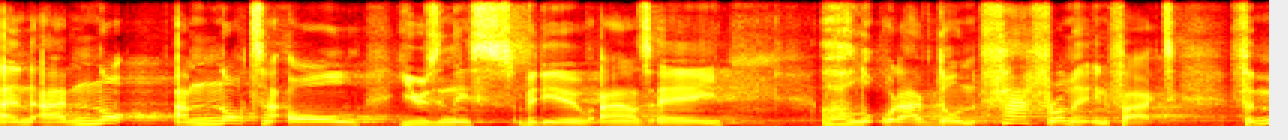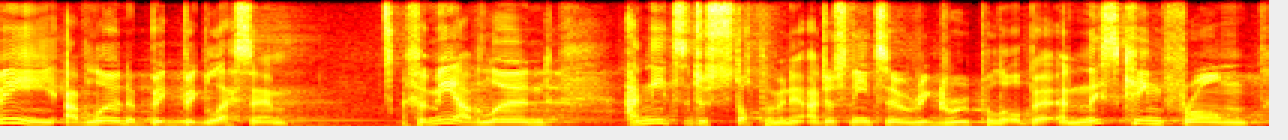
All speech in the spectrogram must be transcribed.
And I'm not, I'm not at all using this video as a oh, look what I've done. Far from it, in fact. For me, I've learned a big, big lesson. For me, I've learned I need to just stop a minute. I just need to regroup a little bit. And this came from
